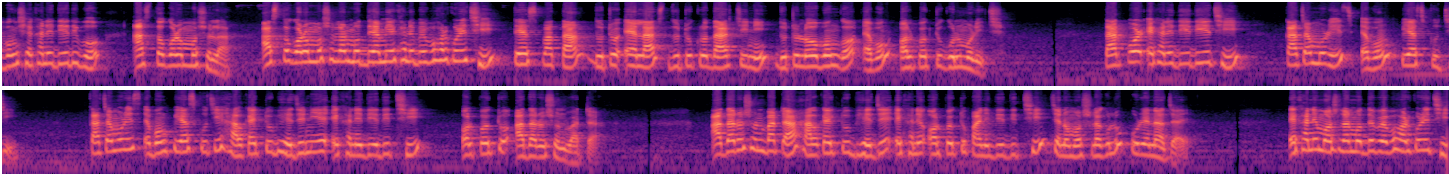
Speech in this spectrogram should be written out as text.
এবং সেখানে দিয়ে দিব আস্ত গরম মশলা। আস্ত গরম মশলার মধ্যে আমি এখানে ব্যবহার করেছি তেজপাতা, দুটো এলাচ দু টুকরো দারচিনি, দুটো লবঙ্গ এবং অল্প একটু গোলমরিচ। তারপর এখানে দিয়ে দিয়েছি কাঁচামরিচ এবং পেঁয়াজ কুচি। কাঁচামরিচ এবং পেঁয়াজ কুচি হালকা একটু ভেজে নিয়ে এখানে দিয়ে দিচ্ছি অল্প একটু আদা, রসুন বাটা। আদা, রসুন বাটা হালকা একটু ভেজে এখানে অল্প একটু পানি দিয়ে দিচ্ছি যেন মশলাগুলো পুড়ে না যায়। এখানে মশলার মধ্যে ব্যবহার করেছি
